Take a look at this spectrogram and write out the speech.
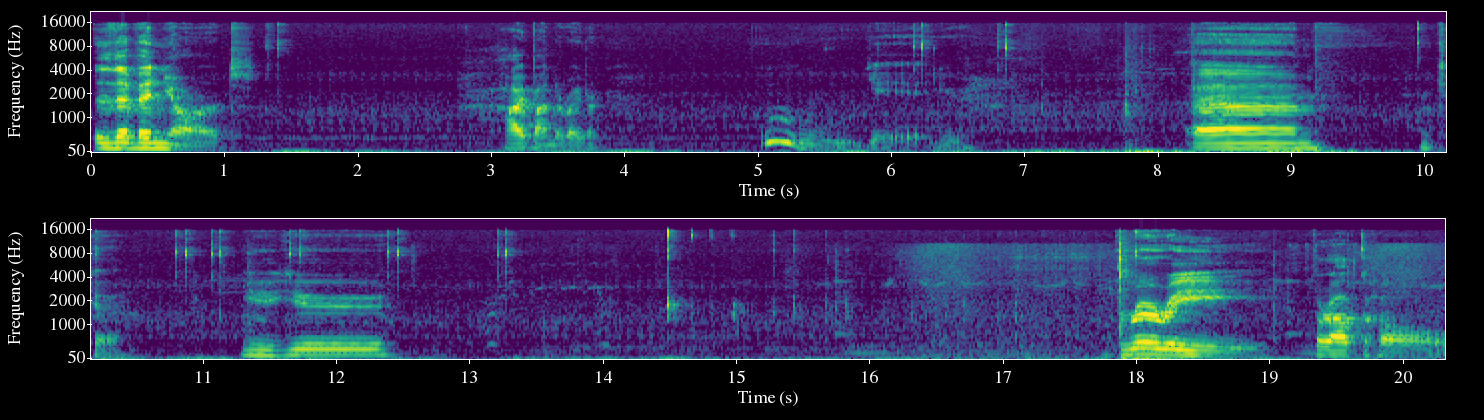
the vineyard. Hi, Bandit Rider. Ooh, yeah, you. Um, okay. You, you. Brewery for alcohol.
